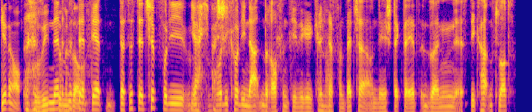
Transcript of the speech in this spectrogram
Genau, so sieht es ne, zumindest das aus. Der, der, das ist der Chip, wo die, ja, wo die Koordinaten drauf sind, die er gekriegt genau. hat von Batcher und den steckt er jetzt in seinen SD-Karten-Slot.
